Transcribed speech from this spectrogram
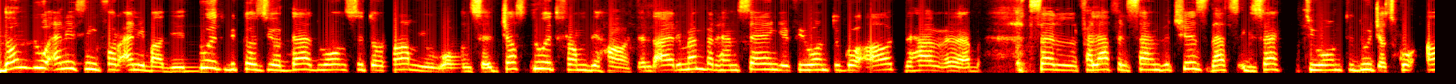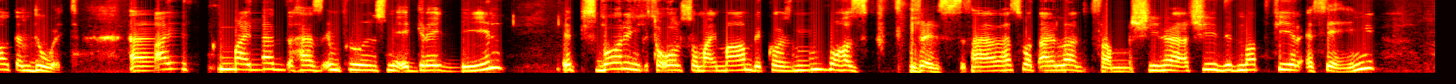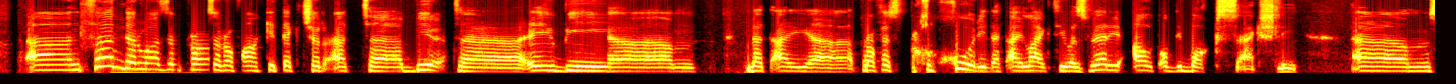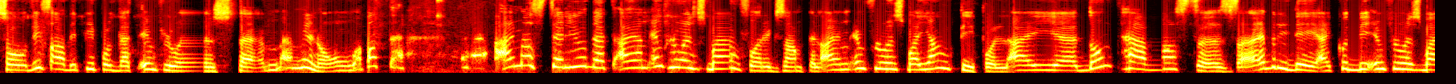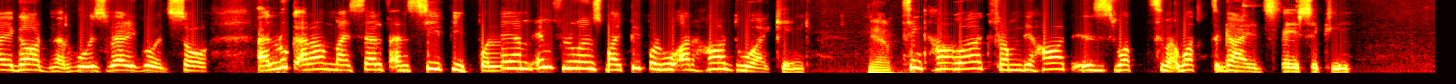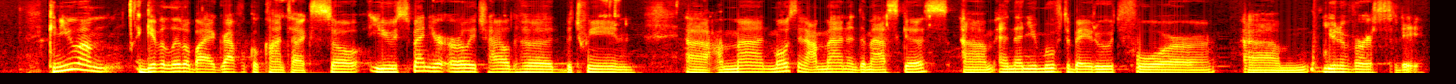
Don't do anything for anybody. Do it because your dad wants it or mom you wants it. Just do it from the heart. And I remember him saying, if you want to go out, have uh, sell falafel sandwiches. That's exactly you want to do. Just go out and do it. Uh, I my dad has influenced me a great deal. It's boring to also my mom because mom was fearless. Uh, that's what I learned from. She uh, she did not fear a thing. And third, there was a professor of architecture at, uh, B, uh, AUB um, that I, uh, Professor Khouri, that I liked. He was very out of the box, actually. Um, so these are the people that influence them, um, you know. But uh, I must tell you that I am influenced by, for example, I am influenced by young people. I uh, don't have masters. Uh, every day I could be influenced by a gardener who is very good. So I look around myself and see people. I am influenced by people who are hardworking. Yeah. I think hard work from the heart is what what guides basically. Can you um, give a little biographical context? So you spent your early childhood between uh, Amman, mostly in Amman and Damascus, um, and then you moved to Beirut for um, university.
